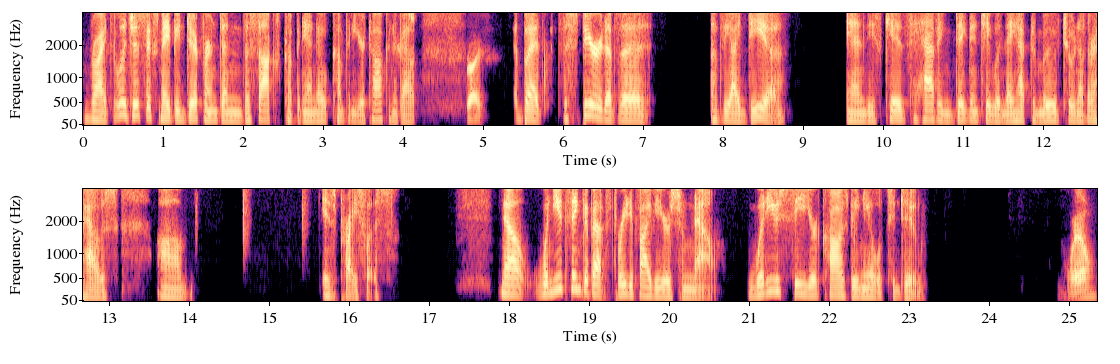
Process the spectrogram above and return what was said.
Right. The logistics may be different than the socks company. I know company you're talking about. Right. But the spirit of the of the idea and these kids having dignity when they have to move to another house um, is priceless. Now, when you think about three to five years from now, what do you see your cause being able to do? well,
